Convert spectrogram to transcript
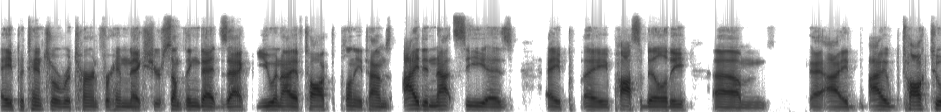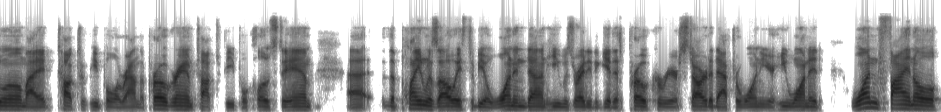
a potential return for him next year. Something that Zack, you and I have talked plenty of times. I did not see as a a possibility. Um, I I talked to him. I talked to people around the program. Talked to people close to him. Uh, the plan was always to be a one and done. He was ready to get his pro career started after one year. He wanted one final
